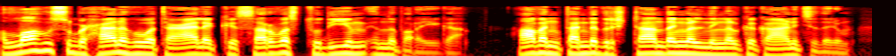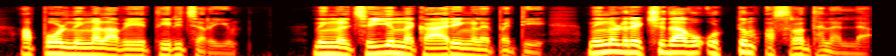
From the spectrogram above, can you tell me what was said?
അള്ളാഹു സുബഹാനഹുവ ചായാലയ്ക്ക് സർവസ്തുതിയും എന്ന് പറയുക. അവൻ തന്റെ ദൃഷ്ടാന്തങ്ങൾ നിങ്ങൾക്ക് കാണിച്ചു തരും. അപ്പോൾ നിങ്ങൾ അവയെ തിരിച്ചറിയും. നിങ്ങൾ ചെയ്യുന്ന കാര്യങ്ങളെപ്പറ്റി നിങ്ങളുടെ രക്ഷിതാവ് ഒട്ടും അശ്രദ്ധനല്ല.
